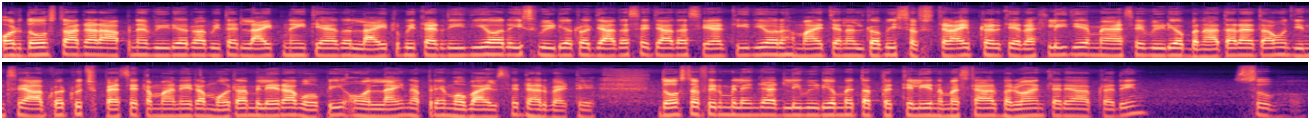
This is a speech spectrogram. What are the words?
और दोस्तों, अगर आपने वीडियो को अभी तक लाइक नहीं किया है तो लाइक भी कर दीजिए और इस वीडियो को ज़्यादा से ज़्यादा शेयर कीजिए और हमारे चैनल को भी सब्सक्राइब करके रख लीजिए। मैं ऐसे वीडियो बनाता रहता हूँ, जिनसे आपको कुछ पैसे कमाने का मौका मिलेगा वो भी ऑनलाइन अपने मोबाइल से घर बैठे। दोस्तों, फिर मिलेंगे अगली वीडियो में, तब तक के लिए नमस्कार, भगवान करे आपका दिन। शुभ हो।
